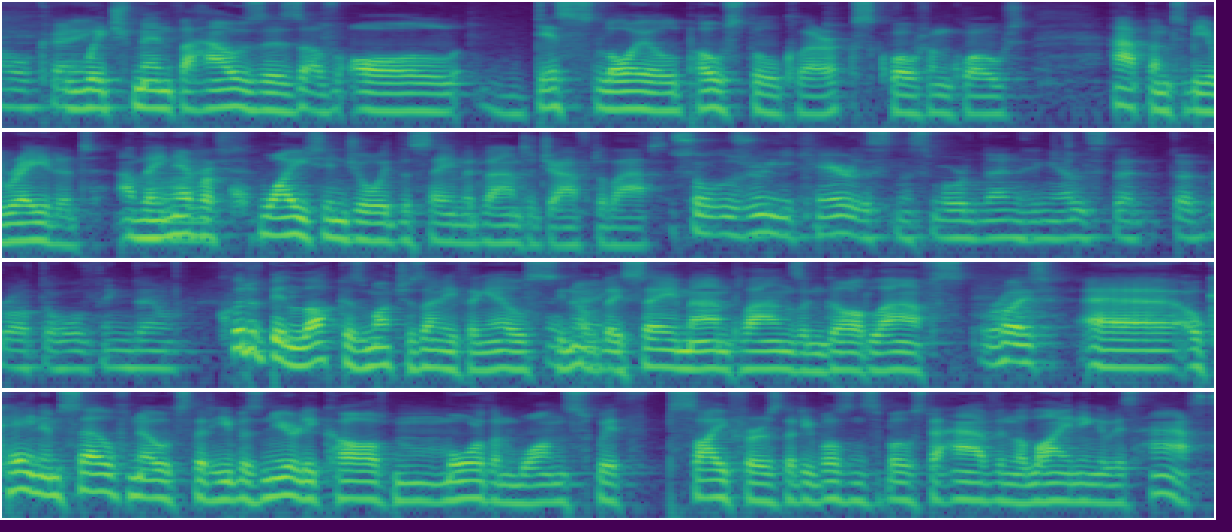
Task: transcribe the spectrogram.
Okay. Which meant the houses of all disloyal postal clerks, quote unquote, happened to be raided. And they never quite enjoyed the same advantage after that. So it was really carelessness more than anything else that, that brought the whole thing down. Could have been luck as much as anything else. You know, Okay. they say man plans and God laughs. Right. Uh, O'Kane himself notes that he was nearly caught more than once with ciphers that he wasn't supposed to have in the lining of his hat.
